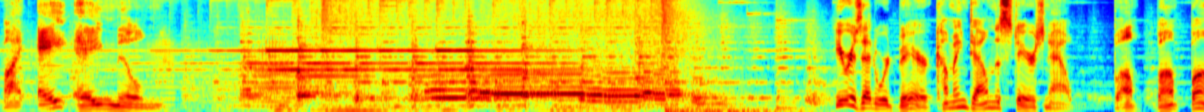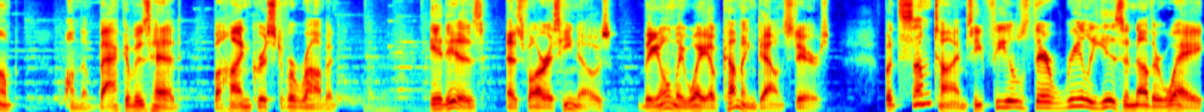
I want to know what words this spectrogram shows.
by A. A. Milne. Here is Edward Bear coming down the stairs now, bump, bump, bump, on the back of his head behind Christopher Robin. It is, as far as he knows, the only way of coming downstairs. But sometimes he feels there really is another way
